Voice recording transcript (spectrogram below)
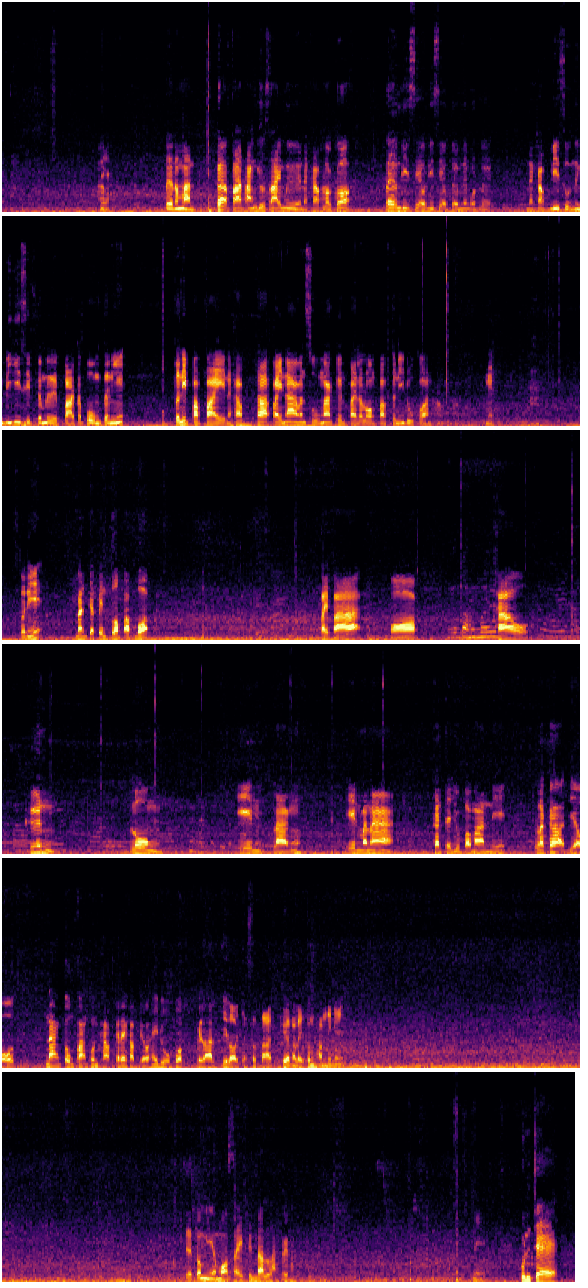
นี่เติมน้ำมัน ก็ฝาถังอยู่ซ้ายมือนะครับ แล้วก็เติมดีเซลดีเซลเติมได้หมดเลยนะครับ B0 ถึง B20 เติมเลยฝากระโปรงตัวนี้ ตัวนี้ปรับไฟนะครับ ถ้าไฟหน้ามันสูงมากเกินไปเราลองปรับตัวนี้ดูก่อนเนี่ยตัวนี้มันจะเป็นตัวปรับเบาะไฟฟ้าออกเข้า ขึ้น ลง เอ็นหลัง เอ็นมาหน้า ก็จะอยู่ประมาณนี้ แล้วก็เดี๋ยวนั่งตรงฝั่งคนขับก็ได้ครับ เดี๋ยวให้ดูพวกเวลาที่เราจะสตาร์ทเครื่องอะไรต้องทำยังไงเดี๋ยวต้องมีมอไซค์ขึ้นด้านหลังด้วยนะนี่กุญแจ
